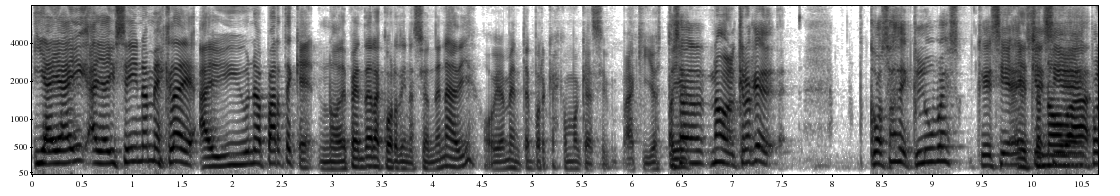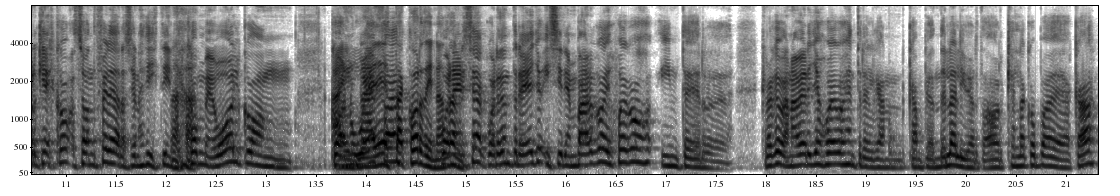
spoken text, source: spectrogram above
Y ahí hay, ahí hay sí una mezcla de, hay una parte que no depende de la coordinación de nadie, obviamente, porque es como que si aquí yo O estoy... sea, no, creo que cosas de clubes que si es, Eso que no si es- va- porque es son federaciones distintas, Ajá. con Mebol, con, con UEFA, nadie está coordinando. ponerse de acuerdo entre ellos y sin embargo hay juegos inter, creo que van a haber ya juegos entre el campeón de la Libertador, que es la Copa de acá,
